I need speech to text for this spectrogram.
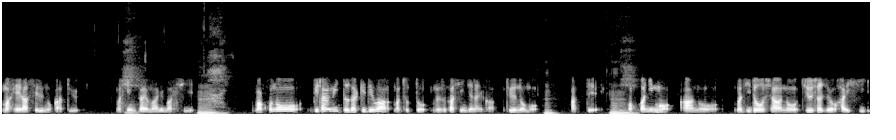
まあ、減らせるのかという、まあ、心配もありますし、うん。はい。まあ、このピラミッドだけでは、まあ、ちょっと難しいんじゃないかというのもうん。あって、うん。まあ、他にもあの、まあ、自動車の駐車場廃止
